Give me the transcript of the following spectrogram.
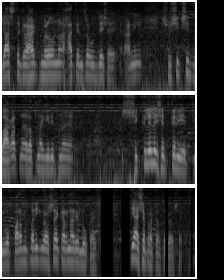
जास्त ग्राहक मिळवणं हा त्यांचा उद्देश आहे. आणि सुशिक्षित भागातनं रत्नागिरीतनं शिकलेले शेतकरी आहेत किंवा पारंपरिक व्यवसाय करणारे लोक आहेत ते अशा प्रकारचा व्यवसाय करतात.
